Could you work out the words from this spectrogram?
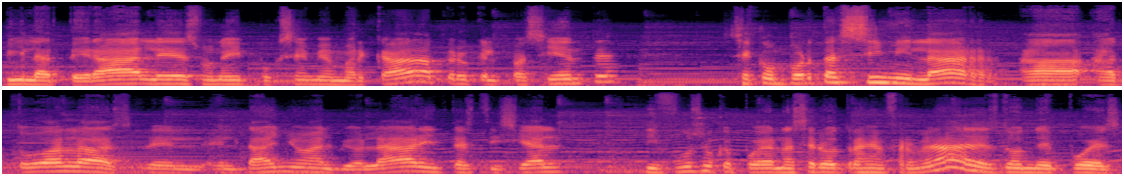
bilaterales, una hipoxemia marcada, pero que el paciente se comporta similar a, todas las el, el daño alveolar, intersticial difuso que pueden hacer otras enfermedades, donde pues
